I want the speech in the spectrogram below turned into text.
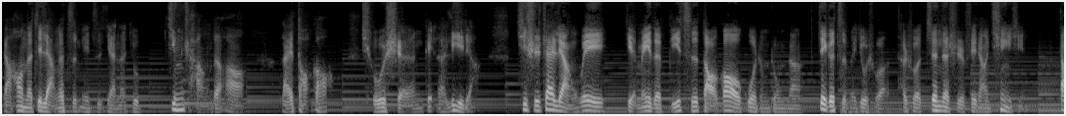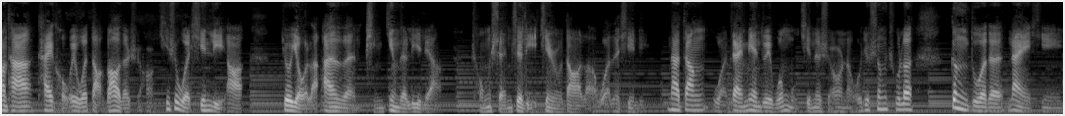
然后呢，这两个姊妹之间呢，就经常的啊来祷告，求神给她力量。其实，在两位姐妹的彼此祷告过程中呢，这个姊妹就说：“她说真的是非常庆幸，当她开口为我祷告的时候，其实我心里啊。”就有了安稳平静的力量，从神这里进入到了我的心里。那当我在面对我母亲的时候呢，我就生出了更多的耐心。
